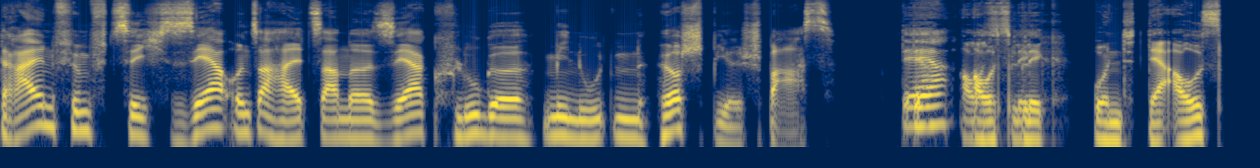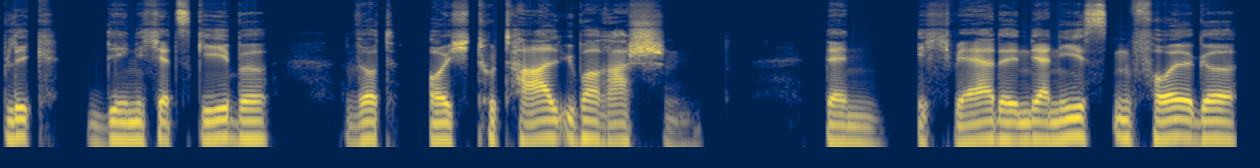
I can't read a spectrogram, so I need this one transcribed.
53 sehr unterhaltsame, sehr kluge Minuten Hörspielspaß der Ausblick. Und der Ausblick, den ich jetzt gebe, wird euch total überraschen. Denn ich werde in der nächsten Folge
